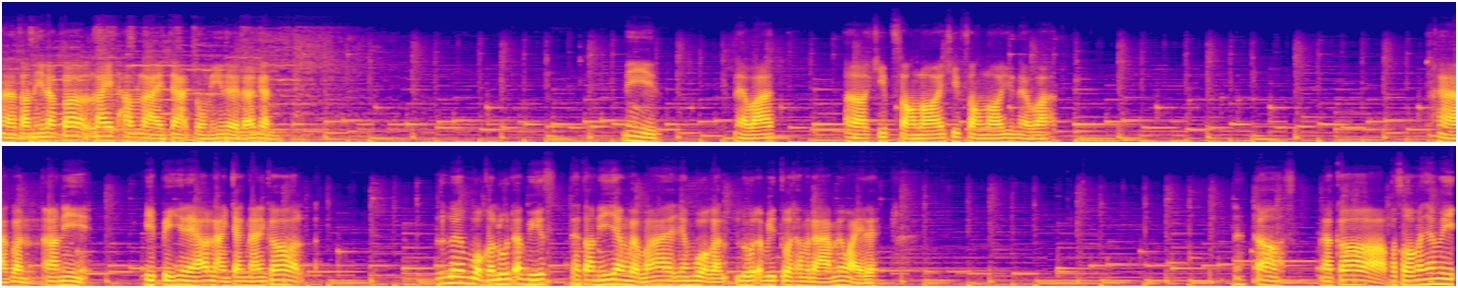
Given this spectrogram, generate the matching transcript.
อ่า ตอนนี้เราก็ไล่ทำลายจากตรงนี้เลยแล้วกัน นี่ไหนว่าเอ่อ คลิปสองร้อยคลิปสองร้อยอยู่ไหนวะ หาก่อนอ่านี่ปีปีที่แล้วหลังจากนั้นก็ เริ่มบวกกับรูทอบิสแต่ตอนนี้ยังแบบว่ายังบวกกับรูทอบิสตัวธรรมดาไม่ไหวเลยอ๋อแล้วก็ผสมมันจะมี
